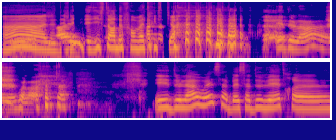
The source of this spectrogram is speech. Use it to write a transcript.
Ah, j'ai déjà eu des histoires de formatrices, tiens. Et de là, euh, voilà. Et de là, ouais, ça, ben, ça devait être euh,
